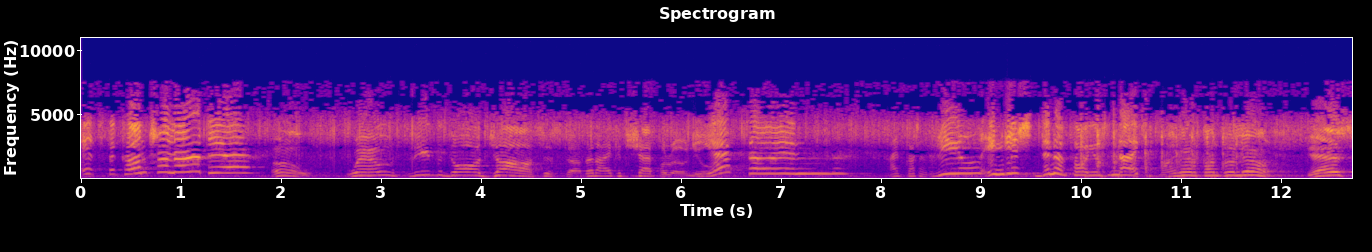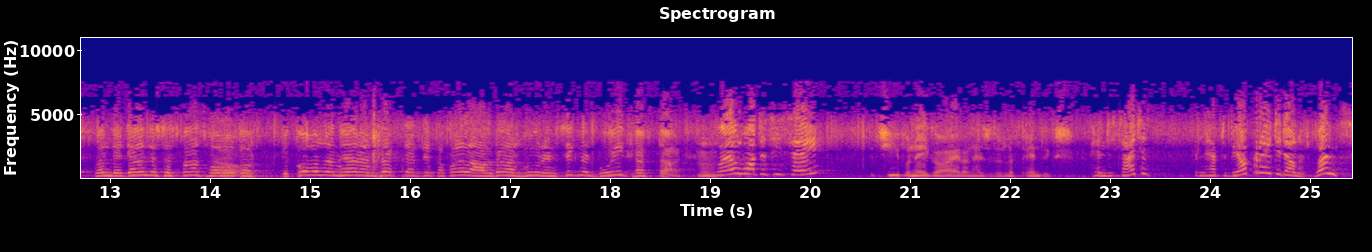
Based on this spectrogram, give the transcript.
It's the Comptroller, dear. Oh, well, leave the door ajar, sister, then I can chaperone you. Yes, Owen. I've got a real English dinner for you tonight. Mein Herr Kontrolleur. Yes? Von der Dandes des Fahrtsverlogers. Wir kommen dann her und sagt, dass der Kapal Aldar woer in Signet Buik heftat. Well, what does he say? The chief on Acre Island has a little appendix. Appendicitis. It'll have to be operated on at once.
